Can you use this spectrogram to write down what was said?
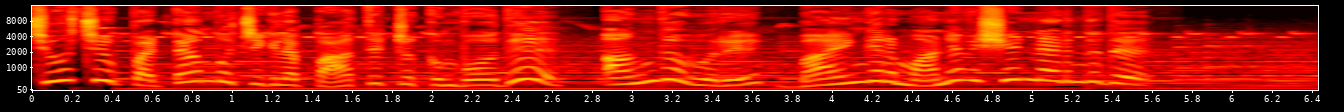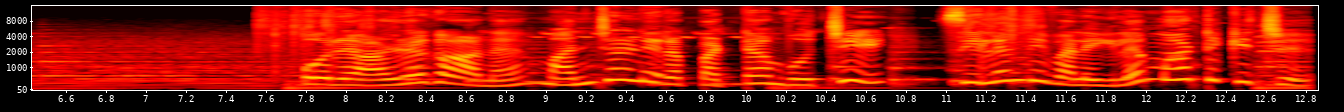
சூச்சு பட்டாம்பூச்சிகளை பார்த்துட்டு இருக்கும்போது அங்க ஒரு பயங்கரமான விஷயம் நடந்தது. ஒரு அழகான மஞ்சள் நிற பட்டாம்பூச்சி சிலந்தி வலையில மாட்டிக்கிச்சு.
